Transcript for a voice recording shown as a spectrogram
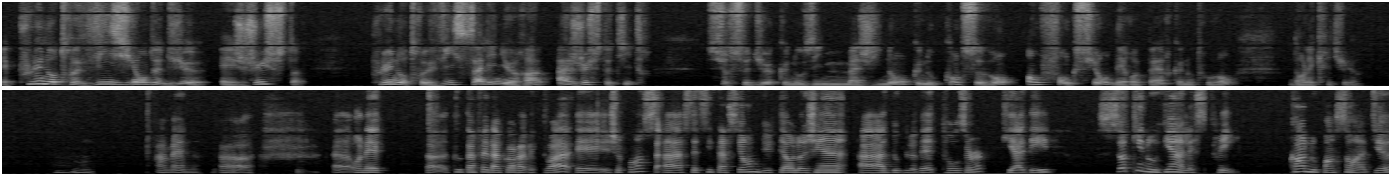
Et plus notre vision de Dieu est juste, plus notre vie s'alignera à juste titre sur ce Dieu que nous imaginons, que nous concevons en fonction des repères que nous trouvons dans l'Écriture. Amen. Euh, euh, on est euh, tout à fait d'accord avec toi et je pense à cette citation du théologien A.W. Tozer qui a dit Ce qui nous vient à l'esprit quand nous pensons à Dieu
